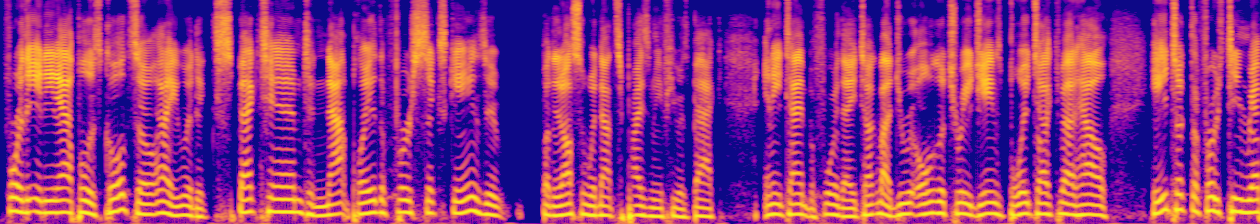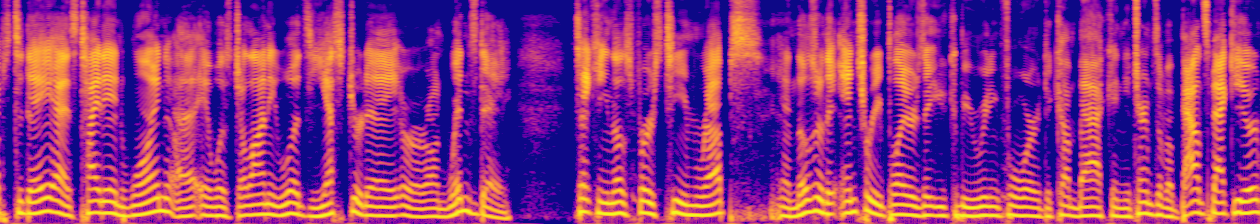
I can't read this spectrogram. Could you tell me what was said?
for the Indianapolis Colts, so I would expect him to not play the first six games. It but it also would not surprise me if he was back anytime before that. You talk about Drew Ogletree. James Boyd talked about how he took the first team reps today as tight end one. Uh, it was Jelani Woods yesterday or on Wednesday taking those first team reps. And those are the entry players that you could be rooting for to come back. And in terms of a bounce back year,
